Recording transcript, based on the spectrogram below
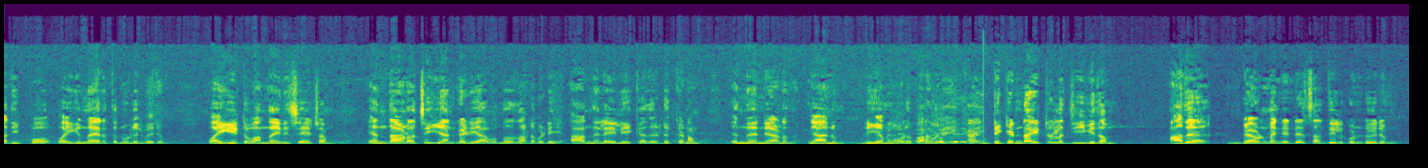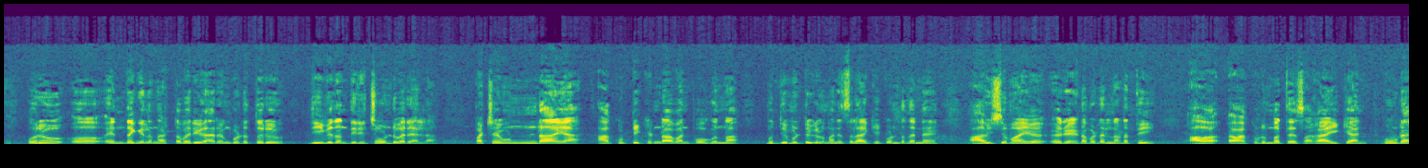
അതിപ്പോൾ വൈകുന്നേരത്തിനുള്ളിൽ വരും. വൈകിട്ട് വന്നതിന് ശേഷം എന്താണോ ചെയ്യാൻ കഴിയാവുന്നത് നടപടി ആ നിലയിലേക്ക് അത് എടുക്കണം എന്ന് തന്നെയാണ് ഞാനും ഡി എമ്മോട് പറഞ്ഞത്. കുട്ടിക്കുണ്ടായിട്ടുള്ള ജീവിതം അത് ഗവൺമെന്റിന്റെ ശ്രദ്ധയിൽ കൊണ്ടുവരും. ഒരു എന്തെങ്കിലും നഷ്ടപരിഹാരം കൊടുത്തൊരു ജീവിതം തിരിച്ചു കൊണ്ടുവരല്ല പക്ഷെ ഉണ്ടായ ആ കുട്ടിക്കുണ്ടാവാൻ പോകുന്ന ബുദ്ധിമുട്ടുകൾ മനസ്സിലാക്കിക്കൊണ്ട് തന്നെ ആവശ്യമായ ഒരു ഇടപെടൽ നടത്തി ആ ആ കുടുംബത്തെ സഹായിക്കാൻ കൂടെ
